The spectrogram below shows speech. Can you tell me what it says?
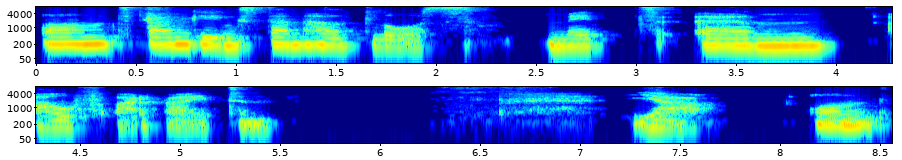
Und dann ging es dann halt los mit ähm, Aufarbeiten. Ja, und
